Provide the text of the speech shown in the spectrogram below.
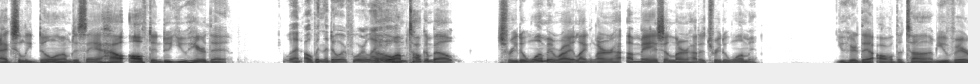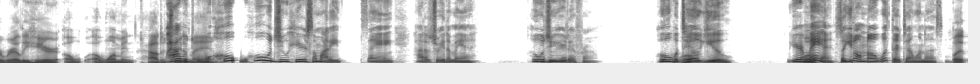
actually doing. I'm just saying how often do you hear that? What open the door for a lady? No, I'm talking about treat a woman right. Like learn how- a man should learn how to treat a woman. You hear that all the time. You very rarely hear a, a woman how to how treat would a man. who who would you hear somebody saying how to treat a man? Who would you hear that from? Who would Well- tell you? You're well- a man, so you don't know what they're telling us. But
